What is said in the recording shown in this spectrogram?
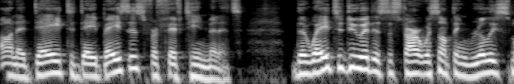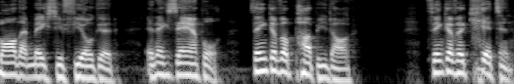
on a day to day basis for 15 minutes. The way to do it is to start with something really small that makes you feel good. An example think of a puppy dog, think of a kitten,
